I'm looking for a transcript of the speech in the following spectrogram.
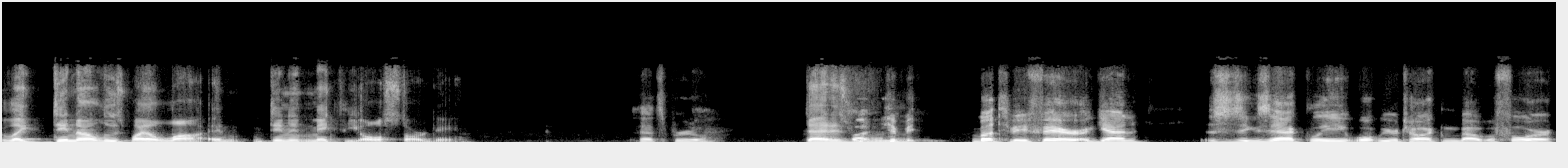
Like did not lose by a lot and didn't make the All-Star game. That's brutal. That is But to be but to be fair, again, this is exactly what we were talking about before.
